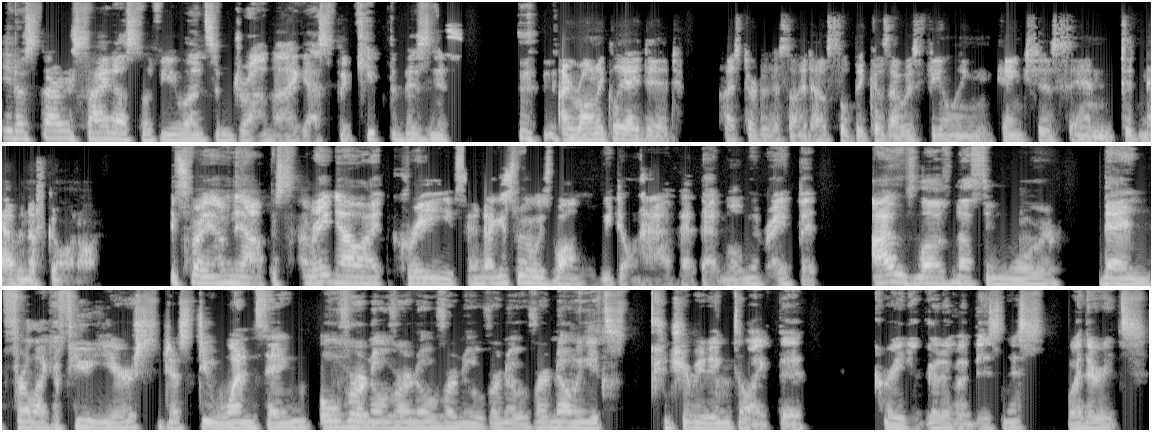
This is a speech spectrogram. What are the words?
You know, start a side hustle if you want some drama, I guess, but keep the business. Ironically, I did. I started a side hustle because I was feeling anxious and didn't have enough going on. It's funny. I'm the opposite. Right now, I crave, and I guess we always want what we don't have at that moment, right? But I would love nothing more than for like a few years to just do one thing over and over and over and over and over, knowing it's contributing to like the greater good of a business. Whether it's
